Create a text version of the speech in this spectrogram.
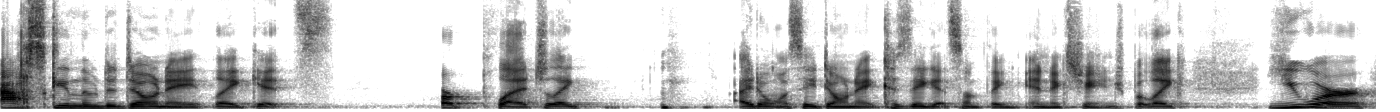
asking them to donate. Like it's or pledge. Like I don't want to say donate because they get something in exchange, but like you are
